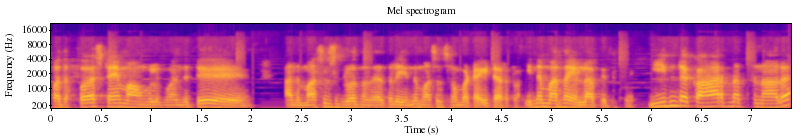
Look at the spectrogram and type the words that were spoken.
ஃபார் த ஃபர்ஸ்ட் டைம் அவங்களுக்கு வந்துட்டு அந்த மசில்ஸ் க்ரோத் அந்த இடத்துல இருந்து மசில்ஸ் ரொம்ப டைட்டா இருக்கலாம். இந்த மாதிரி தான் எல்லா பேத்துக்கும். இந்த காரணத்தினால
